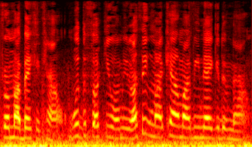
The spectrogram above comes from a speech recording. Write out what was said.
from my bank account. What the fuck you want me to? I think my account might be negative now.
